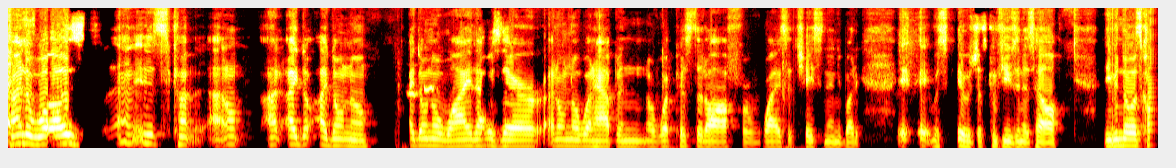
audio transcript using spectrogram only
kind of was and it's kind of, i don't I, I don't i don't know i don't know why that was there i don't know what happened or what pissed it off or why is it chasing anybody it, it was it was just confusing as hell even though it's called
